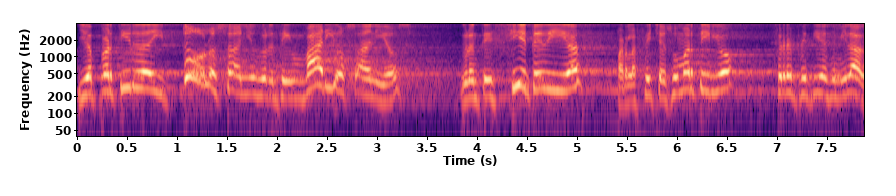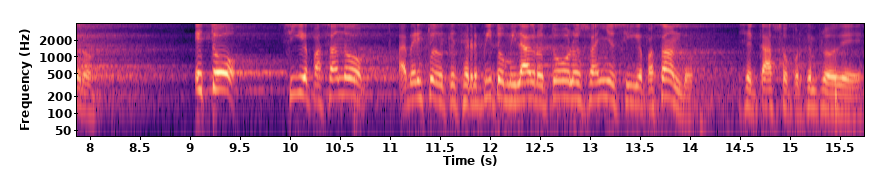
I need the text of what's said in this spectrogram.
y a partir de ahí, todos los años, durante varios años, durante siete días, para la fecha de su martirio, se repetía ese milagro. Esto sigue pasando, a ver, esto de que se repita un milagro todos los años sigue pasando. Es el caso, por ejemplo, de,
